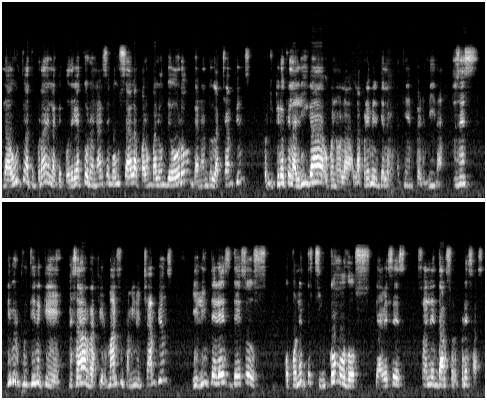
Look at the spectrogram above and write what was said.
la última temporada en la que podría coronarse Mo Salah para un balón de oro ganando la Champions, porque creo que la liga, o bueno, la, la Premier ya la tienen perdida. Entonces, Liverpool tiene que empezar a reafirmar su camino en Champions y el interés de esos oponentes incómodos que a veces suelen dar sorpresas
